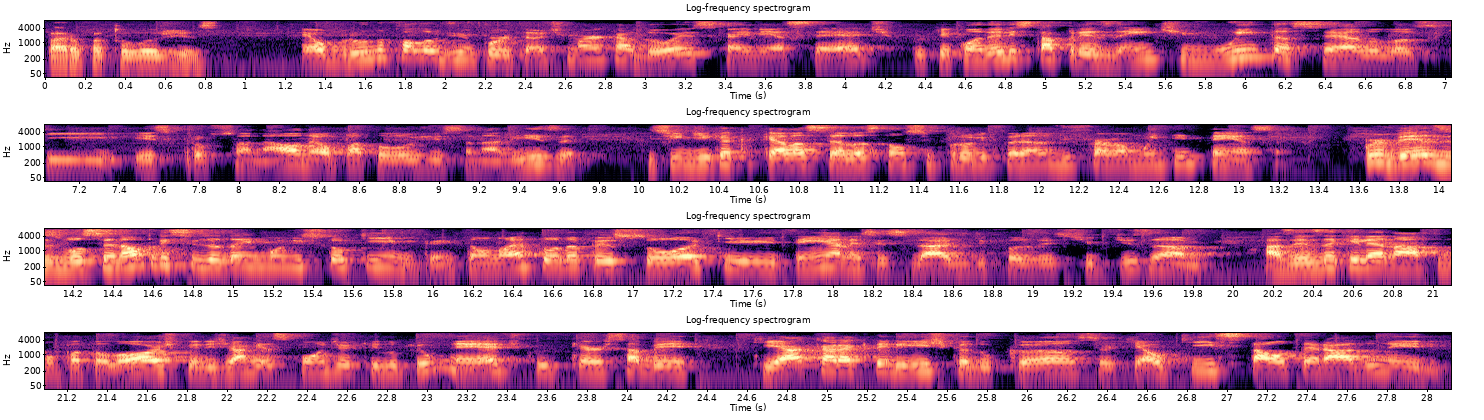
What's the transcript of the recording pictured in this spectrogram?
para o patologista. É, o Bruno falou de um importante marcador, esse KI67, porque quando ele está presente em muitas células que esse profissional, né, o patologista analisa, isso indica que aquelas células estão se proliferando de forma muito intensa. Por vezes você não precisa da imunistoquímica, então não é toda pessoa que tem a necessidade de fazer esse tipo de exame. Às vezes aquele anátomo patológico ele já responde aquilo que o médico quer saber, que é a característica do câncer, que é o que está alterado nele.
